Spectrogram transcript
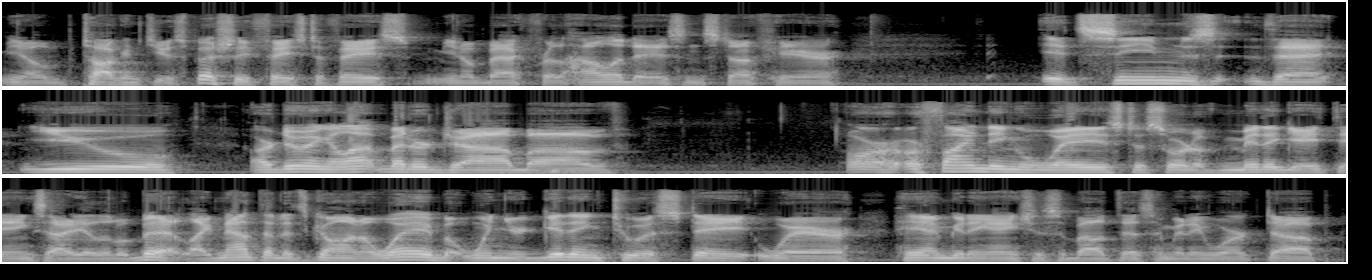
you know talking to you, especially face to face, you know, back for the holidays and stuff here. It seems that you are doing a lot better job of or, or finding ways to sort of mitigate the anxiety a little bit. Like, not that it's gone away, but when you're getting to a state where, hey, I'm getting anxious about this, I'm getting worked up,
